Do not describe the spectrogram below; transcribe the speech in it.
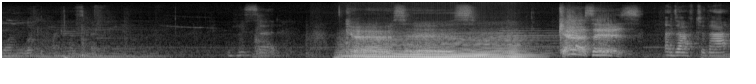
one look at my husband. And he said, Curses! Curses! and after that,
